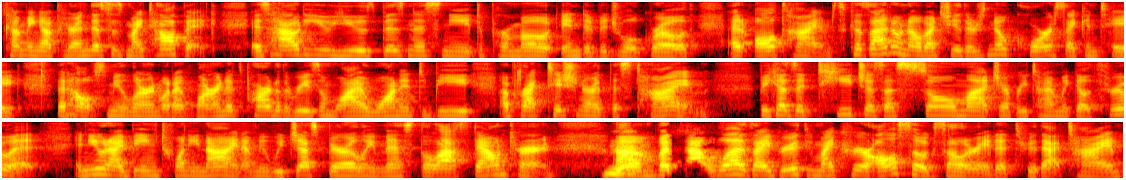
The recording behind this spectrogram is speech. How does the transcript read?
coming up here, and this is my topic: is how do you use business need to promote individual growth at all times? Because I don't know about you, there's no course I can take that helps me learn what I've learned. It's part of the reason why I wanted to be a practitioner at this time because it teaches us so much every time we go through it. And you and I being 29, I mean, we just barely missed the last downturn. Yeah. Um, but that was, I agree with you, my career also accelerated through that time.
